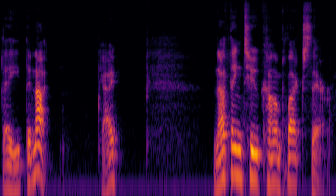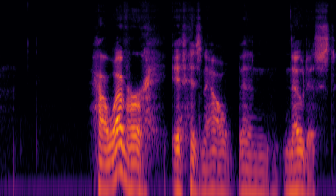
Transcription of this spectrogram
they eat the nut. Okay? Nothing too complex there. However, it has now been noticed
